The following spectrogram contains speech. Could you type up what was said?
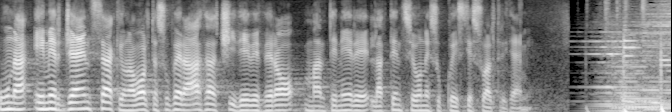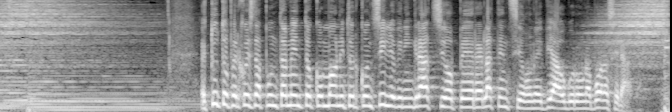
una emergenza che una volta superata ci deve però mantenere l'attenzione su questi e su altri temi. È tutto per questo appuntamento con Monitor Consiglio, vi ringrazio per l'attenzione e vi auguro una buona serata.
